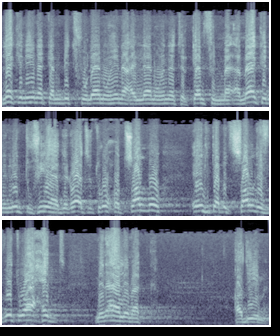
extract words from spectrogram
لكن هنا كان بيت فلان وهنا علان وهنا تركان في الاماكن اللي أنتوا فيها دلوقتي تروحوا تصلوا انت بتصلي في بيت واحد من أهل مكة قديما.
